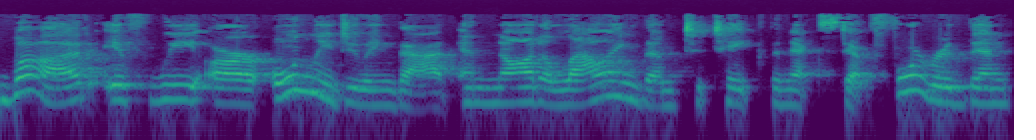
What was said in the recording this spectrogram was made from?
But if we are only doing that and not allowing them to take the next step forward, then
